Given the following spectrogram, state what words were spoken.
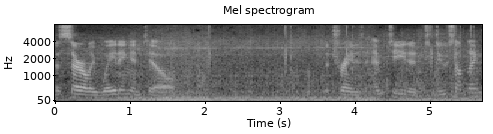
necessarily waiting until the train is empty to, to do something.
